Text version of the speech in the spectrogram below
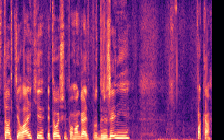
ставьте лайки. Это очень помогает в продвижении. Пока.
